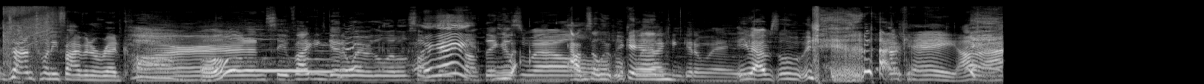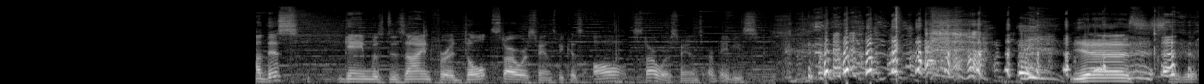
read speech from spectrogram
put John 25 in a red card oh. and see if I can get away with a little something Okay. something You as well. absolutely Hopefully can. I can get away. You absolutely can. okay, all right. Now, this game was designed for adult Star Wars fans because all Star Wars fans are babies. yes.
